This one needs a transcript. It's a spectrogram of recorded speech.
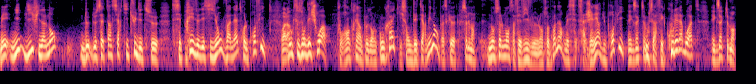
mais Nietzsche dit finalement, de, cette incertitude et de ce, ces prises de décision va naître le profit. Donc ce sont des choix, pour rentrer un peu dans le concret, qui sont déterminants, parce que Absolument. non seulement ça fait vivre l'entrepreneur, mais ça génère du profit. Exactement. Ou ça fait couler la boîte. Exactement.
